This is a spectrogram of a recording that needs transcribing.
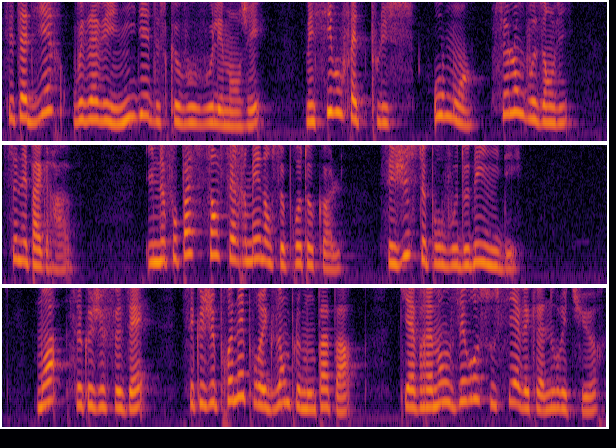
C'est-à-dire, vous avez une idée de ce que vous voulez manger, mais si vous faites plus ou moins selon vos envies, ce n'est pas grave. Il ne faut pas s'enfermer dans ce protocole, c'est juste pour vous donner une idée. Moi, ce que je faisais, c'est que je prenais pour exemple mon papa, qui a vraiment zéro souci avec la nourriture,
